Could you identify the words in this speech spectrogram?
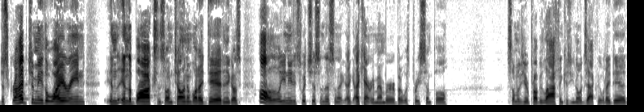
describe to me the wiring in, in the box. And so I'm telling him what I did, and he goes, Oh, well, you need to switch this and this. And I, I, I can't remember, but it was pretty simple. Some of you are probably laughing because you know exactly what I did.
